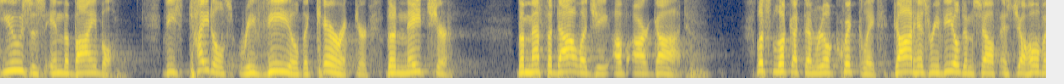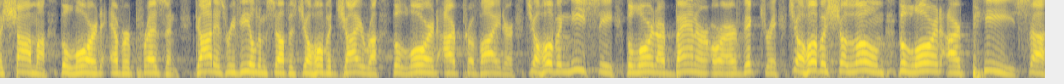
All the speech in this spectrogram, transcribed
uses in the Bible. These titles reveal the character, the nature, the methodology of our God. Let's look at them real quickly. God has revealed himself as Jehovah Shammah, the Lord ever present. God has revealed himself as Jehovah Jireh, the Lord our provider. Jehovah Nisi, the Lord our banner or our victory. Jehovah Shalom, the Lord our peace. Uh,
